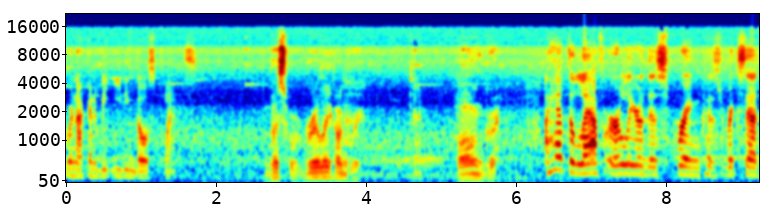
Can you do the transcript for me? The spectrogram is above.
We're not going to be eating those plants. Unless we're really hungry. Hungry. I had to laugh earlier this spring because Rick said,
